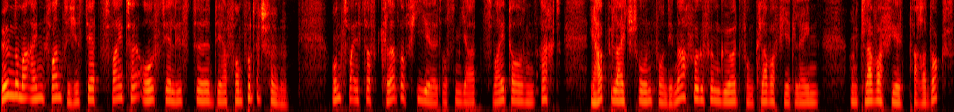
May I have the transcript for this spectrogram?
Film Nummer 21 ist der zweite aus der Liste der Form Footage Filme. Und zwar ist das Cloverfield aus dem Jahr 2008. Ihr habt vielleicht schon von den Nachfolgefilmen gehört, von Cloverfield Lane und Cloverfield Paradox.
